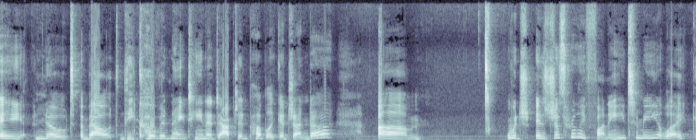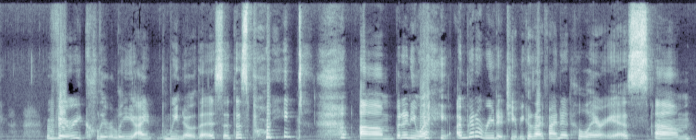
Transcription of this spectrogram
a note about the COVID 19 adapted public agenda, um, which is just really funny to me. Like, very clearly, I we know this at this point. Um, but anyway, I'm gonna read it to you because I find it hilarious. Um,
